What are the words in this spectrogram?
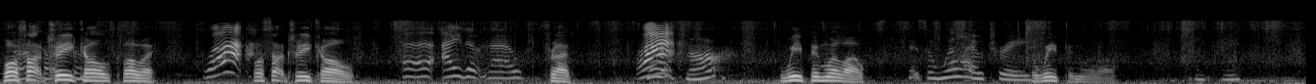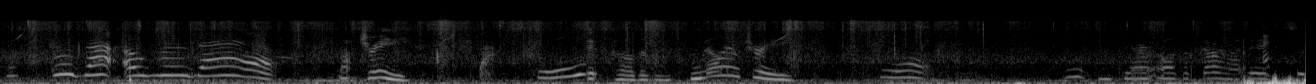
What's That's that tree called, Chloe? What? What's that tree called, Uh, I don't know. Fred? No, What? it's not. Weeping willow. It's a willow tree. A weeping willow. Okay. Who's that over there? That tree. See? It's called a willow tree. Yeah. And see how it all goes down like this.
